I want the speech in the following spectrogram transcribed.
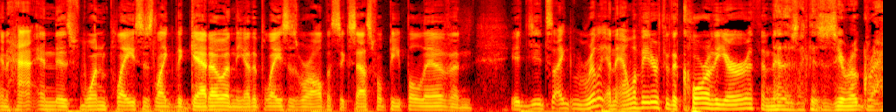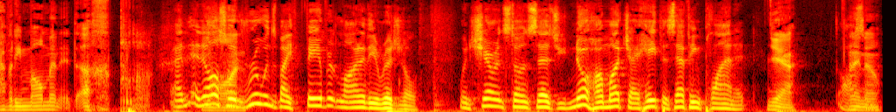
And, ha- and this one place is like the ghetto, and the other place is where all the successful people live. And it, it's like really an elevator through the core of the Earth, and then there's like this zero gravity moment. It, ugh. And, and also, it ruins my favorite line of the original when Sharon Stone says, "You know how much I hate this effing planet." Yeah, I know.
